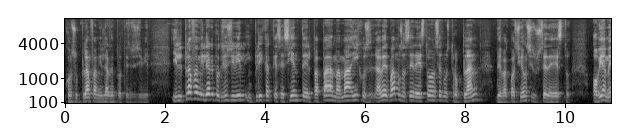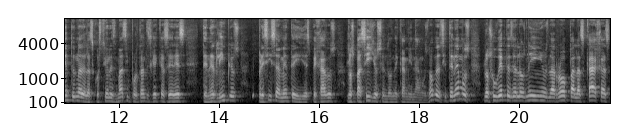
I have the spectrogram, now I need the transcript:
con su plan familiar de protección civil. Y el plan familiar de protección civil implica que se siente el papá, mamá, hijos, a ver, vamos a hacer esto, vamos a hacer nuestro plan de evacuación si sucede esto. Obviamente una de las cuestiones más importantes que hay que hacer es tener limpios precisamente y despejados los pasillos en donde caminamos. ¿no? Pero si tenemos los juguetes de los niños, la ropa, las cajas,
